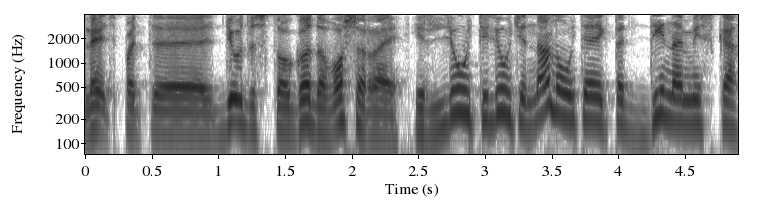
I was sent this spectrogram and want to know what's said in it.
līdz pat e, 20. gada vasarai ir ļoti, ļoti nenoteikta, dinamiska.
